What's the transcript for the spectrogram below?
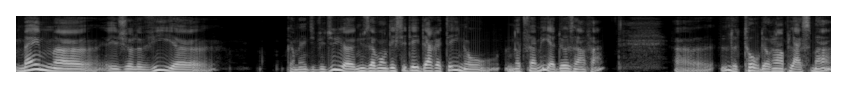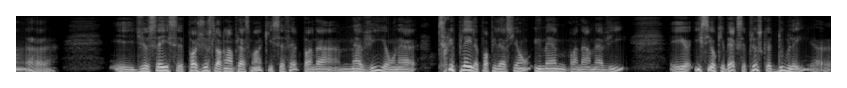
Même, euh, et je le vis euh, comme individu, euh, nous avons décidé d'arrêter notre famille à deux enfants. le taux de remplacement, et Dieu sait, c'est pas juste le remplacement qui s'est fait pendant ma vie. On a triplé la population humaine pendant ma vie. Et euh, ici au Québec, c'est plus que doublé. Euh,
